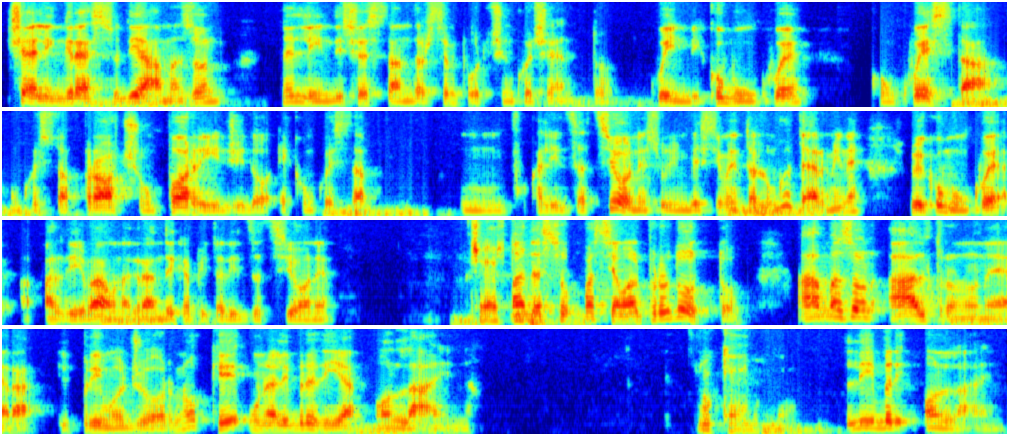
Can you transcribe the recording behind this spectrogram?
c'è l'ingresso di Amazon nell'indice Standard Poor's 500. Quindi comunque con, questa, con questo approccio un po' rigido e con questa mh, focalizzazione sull'investimento a lungo termine, lui comunque arriva a una grande capitalizzazione. Certo. Adesso passiamo al prodotto. Amazon altro non era il primo giorno che una libreria online. Ok. Libri online.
